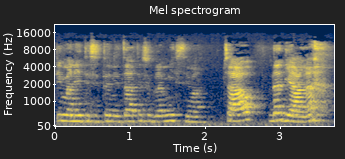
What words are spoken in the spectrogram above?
Rimanete sintonizzati su Glamissima. Ciao da Diana!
